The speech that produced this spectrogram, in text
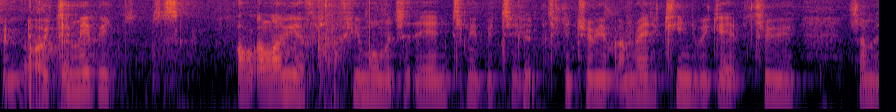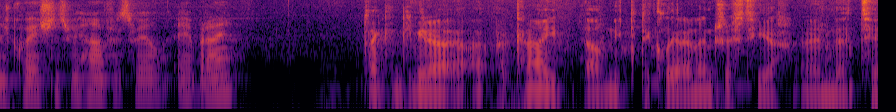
If we can maybe just I'll allow you a, a few moments at the end to maybe to, okay. to contribute, but I'm really keen we get through some of the questions we have as well. Uh, Brian? Thank you, Kavina. Uh, uh, can I? I'll need to declare an interest here, in that uh,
